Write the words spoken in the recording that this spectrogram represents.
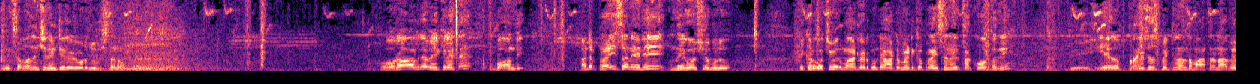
దీనికి సంబంధించిన ఇంటీరియర్ కూడా చూపిస్తాను. ఓవరాల్గా వెహికల్ అయితే బాగుంది. అంటే ప్రైస్ అనేది నెగోషియబుల్ ఇక్కడికి వచ్చి మీరు మాట్లాడుకుంటే ఆటోమేటిక్గా ప్రైస్ అనేది తక్కువ అవుతుంది. ఏదో ప్రైసెస్ పెట్టినంత మాత్రాన అవే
